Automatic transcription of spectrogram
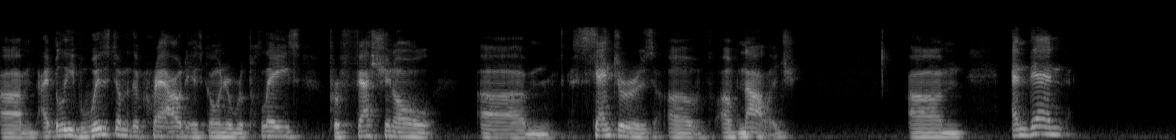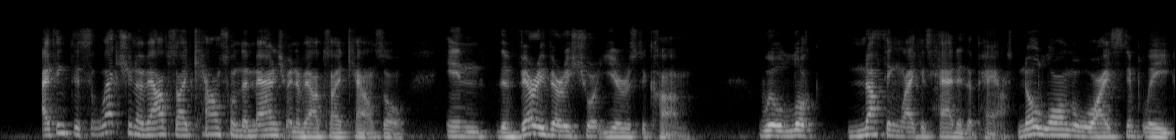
Um, I believe wisdom of the crowd is going to replace professional um, centers of, of knowledge. Um, and then I think the selection of outside counsel and the management of outside counsel in the very, very short years to come will look nothing like it's had in the past. No longer will I simply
